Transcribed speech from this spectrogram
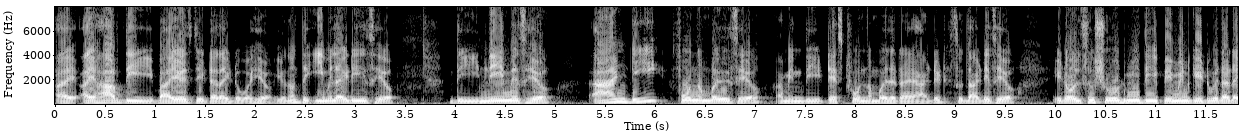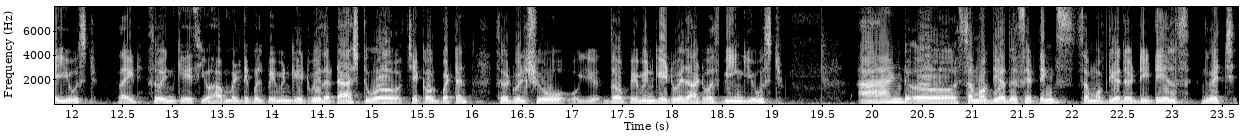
I, I have the buyers data right over here. You know the email ID is here the name is here and the phone number is here. I mean the test phone number that I added. So that is here. It also showed me the payment gateway that I used right? So in case you have multiple payment gateways attached to a checkout button so it will show the payment gateway that was being used. And uh, some of the other settings some of the other details which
